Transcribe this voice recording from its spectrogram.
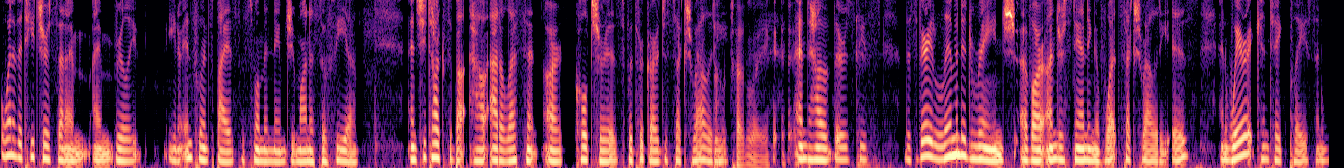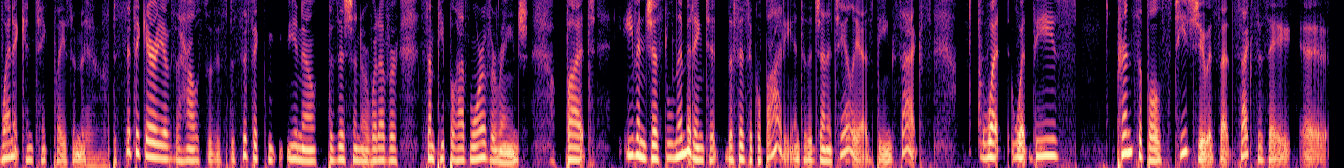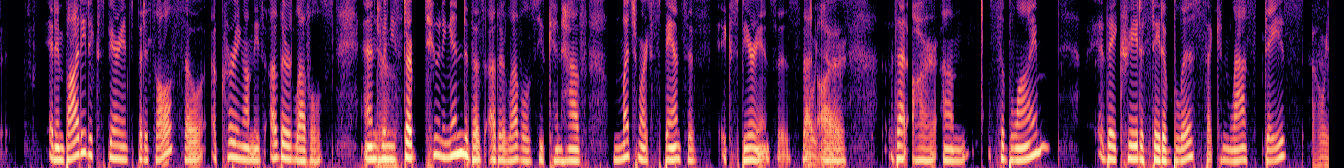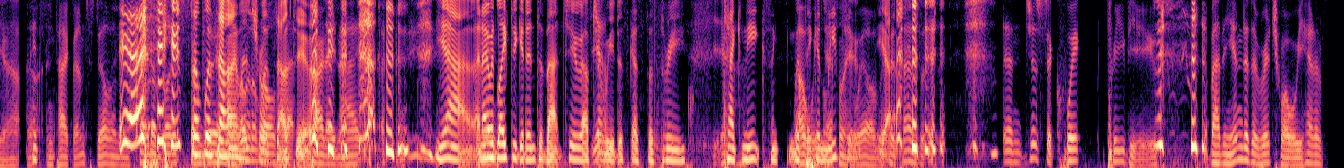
one of the teachers that I'm I'm really you know influenced by is this woman named Jumana Sophia, and she talks about how adolescent our culture is with regard to sexuality. oh, totally. and how there's these this very limited range of our understanding of what sexuality is and where it can take place and when it can take place in this Yeah. specific area of the house with a specific you know position or whatever some people have more of a range but even just limiting to the physical body and to the genitalia as being sex what what these principles teach you is that sex is a uh, an embodied experience, but it's also occurring on these other levels. And when you start tuning into those other levels, you can have much more expansive experiences that Oh, are that are um, sublime. They create a state of bliss that can last days. Oh yeah. Uh, It's- in fact, I'm still in. a Yeah, state of you're still blissed out. I'm a little blissed out too. Friday night. yeah, I and I would like to get into that too after Yeah. we discuss the three Yeah. techniques and what oh, they can lead to. Will, yeah. a- and just a quick preview. by the end of the ritual, we had a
